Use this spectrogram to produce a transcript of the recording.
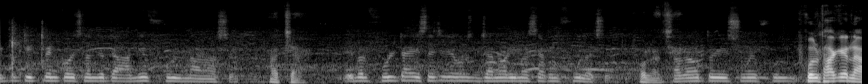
একটু ট্রিটমেন্ট করেছিলাম যাতে আগে ফুল না আসে। আচ্ছা। এবার ফুলটা এসেছে যেমন জানুয়ারি মাসে এখন ফুল আছে। ফুল আছে। সাধারণত এই সময় ফুল ফুল থাকে না।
